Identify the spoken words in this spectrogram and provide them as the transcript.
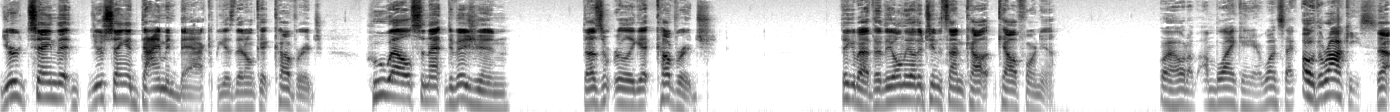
You're saying that you're saying a Diamondback because they don't get coverage. Who else in that division doesn't really get coverage? Think about it. They're the only other team that's not in Cal- California. Well, hold up. I'm blanking here. One sec. Oh, the Rockies. Yeah.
